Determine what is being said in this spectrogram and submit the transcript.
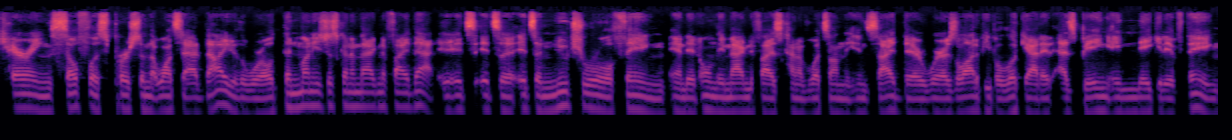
caring, selfless person that wants to add value to the world, then money's just going to magnify that. It's it's a it's a neutral thing and it only magnifies kind of what's on the inside there whereas a lot of people look at it as being a negative thing.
